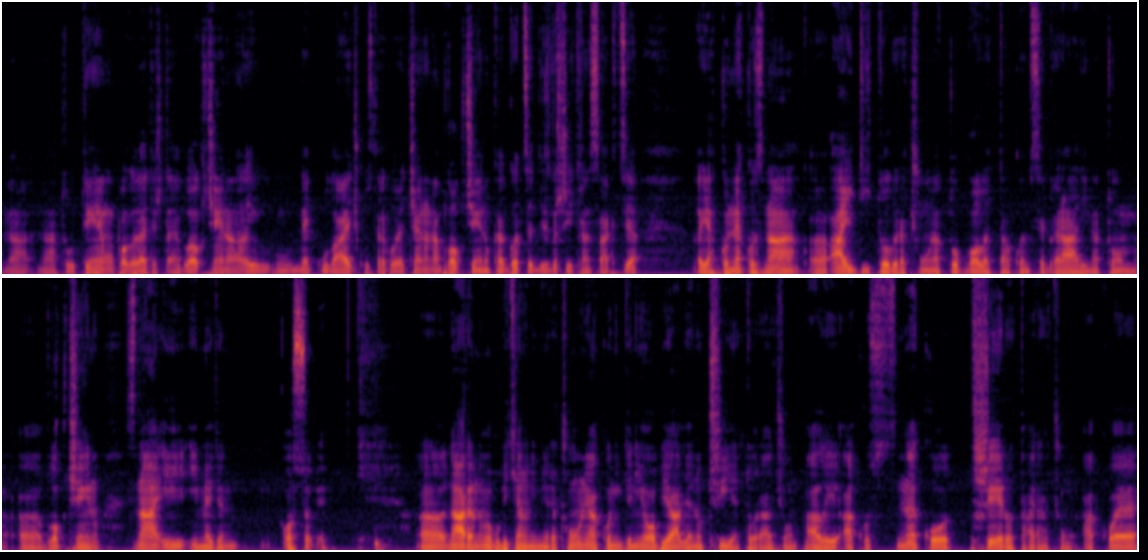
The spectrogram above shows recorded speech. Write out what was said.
na, na tu temu, pogledajte šta je blockchain, ali u neku laičku svrhu rečeno, na blockchainu kad god se izvrši transakcija, i ako neko zna uh, ID tog računa, tog voleta o kojem se radi na tom uh, blockchainu, zna i ime jedne osobe. Naravno mogu biti anonimni računi ako nigdje nije objavljeno čiji je to račun, ali ako neko šero taj račun, ako je,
